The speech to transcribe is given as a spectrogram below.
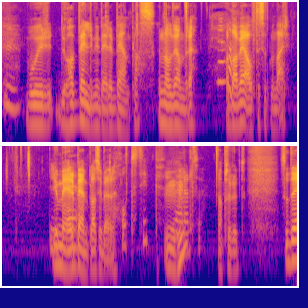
Mm. hvor du har veldig mye bedre benplass enn alle de andre. Og da vil jeg alltid sette meg der. Jo mer benplass, jo bedre. Hot tip Mm -hmm. altså. Absolutt. Så det,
